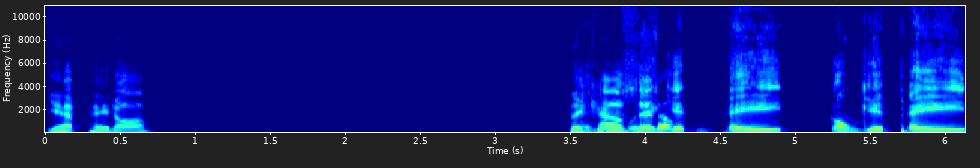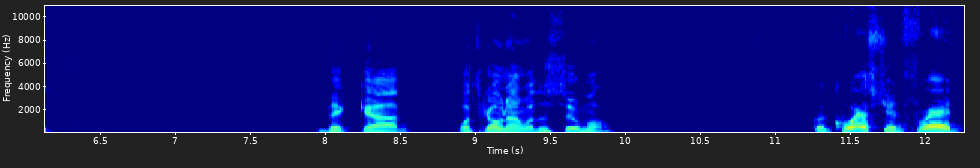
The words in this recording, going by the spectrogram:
Yep, paid off. Vic, And you how's say so- getting paid, gonna get paid. Vic? Uh, what's going on with the sumo? Good question, Fred.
